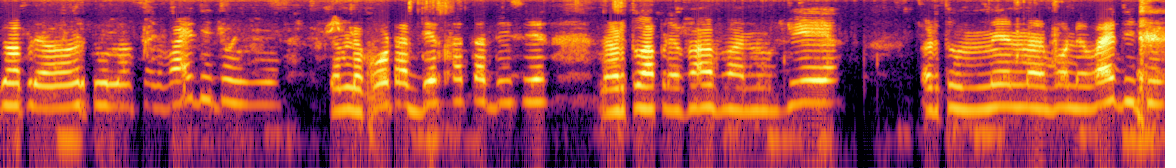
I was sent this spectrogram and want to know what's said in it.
જો આપણે અડધું લસણ વાઈ દીધું છે તમને ફોટા દેખાતા દેશે ને અડધું આપણે વાવવાનું છે અડધું મેન મારા બોને વાઈ દીધું.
